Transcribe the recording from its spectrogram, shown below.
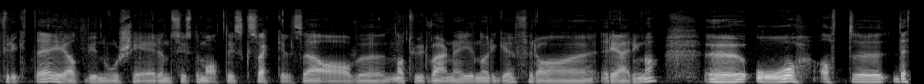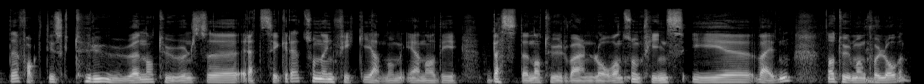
frykter, er at vi nå ser en systematisk svekkelse av eh, naturvernet i Norge fra regjeringa. Eh, og at eh, dette faktisk truer naturens rettssikkerhet, som den fikk gjennom en av de beste naturvernlovene som finnes i verden, naturmangfoldloven.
